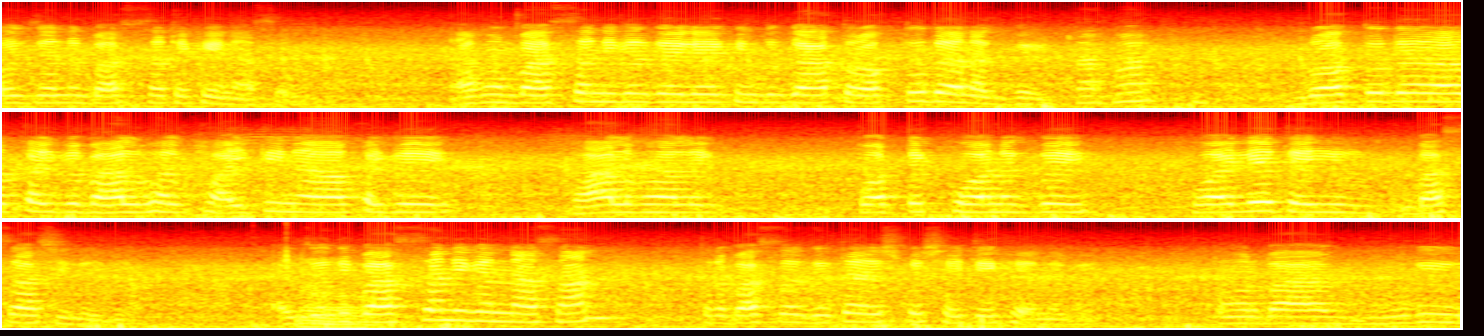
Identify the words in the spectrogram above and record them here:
ওই জন্য জন্যে বাচ্চাটাকে নাচে। এখন বাচ্চা নিবে গেলে কিন্তু গাত রক্ত দেওয়া লাগবে। তারপর? রক্ত দেওয়া খাইবে ভালো ভালো খাইতে নেওয়া খাইবে ভালো ভালো প্রত্যেক খোয়া লাগবে খোয়াইলে তো এই বাচ্চা আসি দেবে। আর যদি বাচ্চা নেবেন না চান তাহলে বাচ্চা যেটা আসবে সেইটাই খেয়ে নেবে। তোমার বা রুগীর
